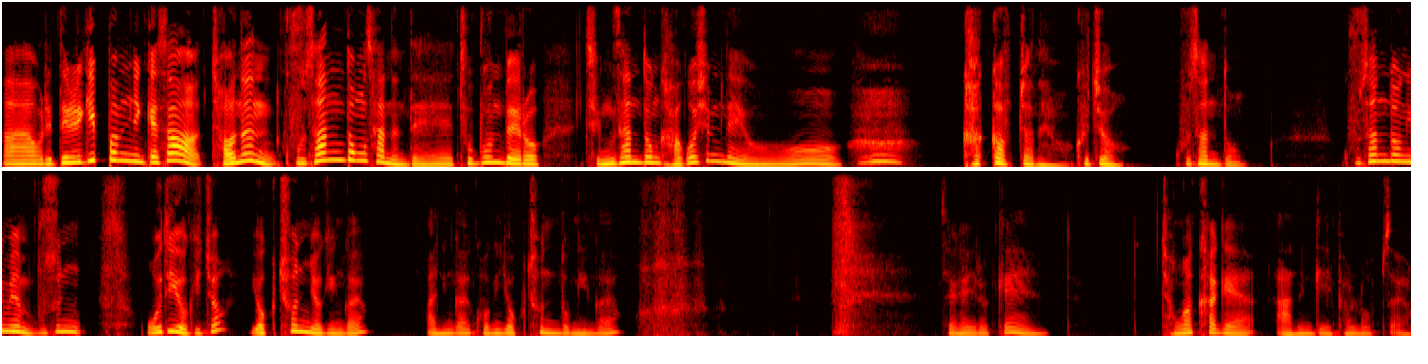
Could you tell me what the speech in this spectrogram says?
아, 우리 늘기쁨님께서 저는 구산동 사는데 두분 뵈러 증산동 가고 싶네요. 헉, 가깝잖아요. 그죠? 구산동. 구산동이면 무슨, 어디 역이죠? 역촌역인가요? 아닌가요? 거기 역촌동인가요? 제가 이렇게 정확하게 아는 게 별로 없어요.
